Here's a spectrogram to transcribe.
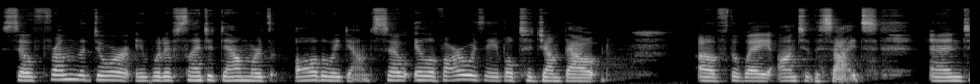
So from the door, it would have slanted downwards all the way down. So Ilavar was able to jump out of the way onto the sides. And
